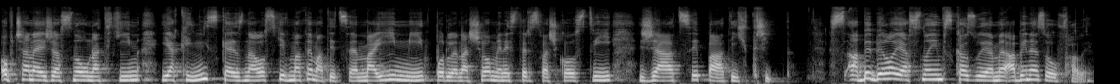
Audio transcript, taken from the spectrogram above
Občané žasnou nad tím, jak nízké znalosti v matematice mají mít podle našeho ministerstva školství žáci pátých tříd. Aby bylo jasno, jim vzkazujeme, aby nezoufali.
